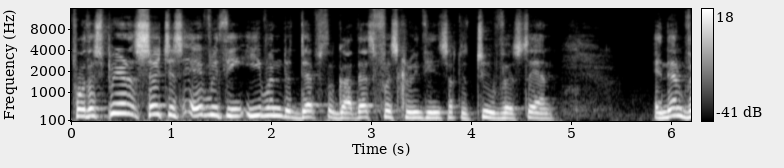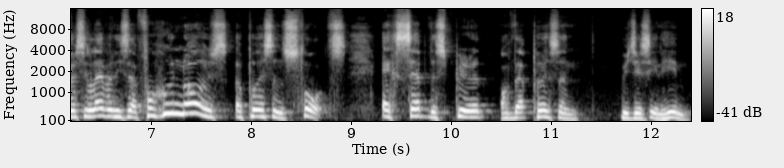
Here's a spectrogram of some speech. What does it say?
For the Spirit searches everything, even the depths of God. That's 1 Corinthians chapter 2, verse 10. And then verse 11, he said, For who knows a person's thoughts except the spirit of that person which is in him?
